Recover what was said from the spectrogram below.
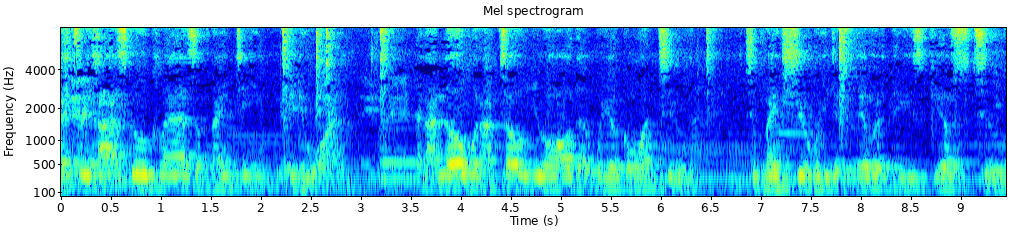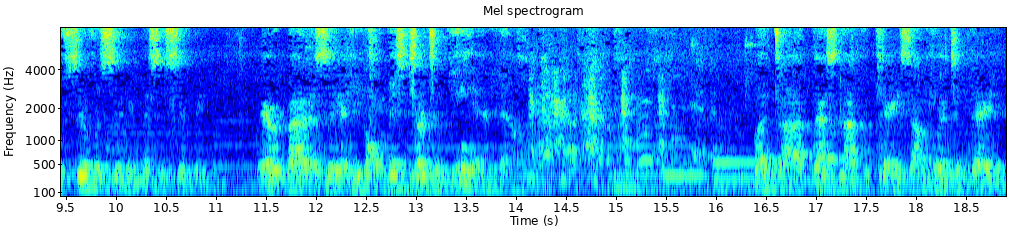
Gentry High School class of 1981. And I know when I told you all that we are going to to make sure we deliver these gifts to Silver City, Mississippi, everybody said he gonna miss church again now. But uh, that's not the case. I'm here today.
